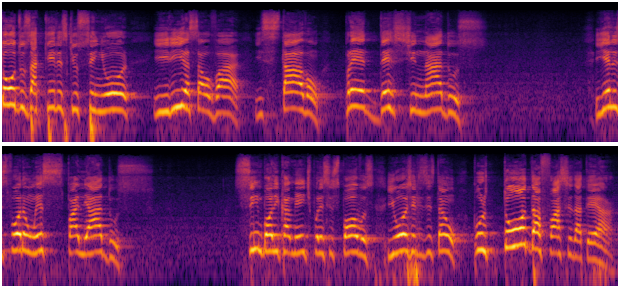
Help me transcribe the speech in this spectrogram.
Todos aqueles que o Senhor iria salvar estavam predestinados. E eles foram espalhados simbolicamente por esses povos, e hoje eles estão por toda a face da terra.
